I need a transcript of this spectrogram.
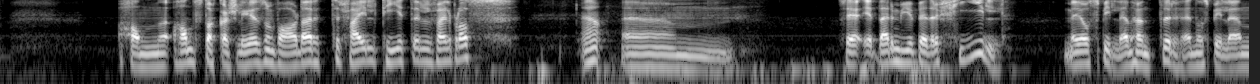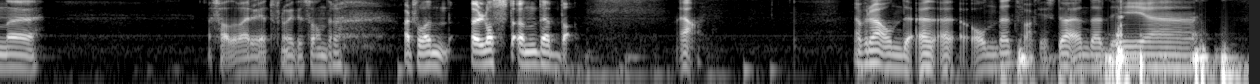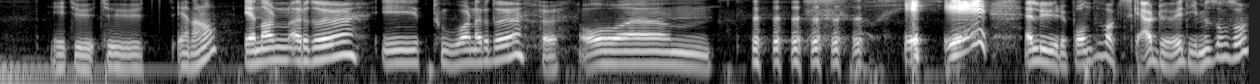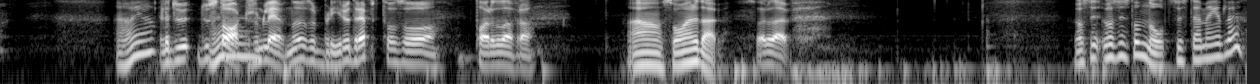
Han, han stakkarslige som var der til feil tid til feil plass. ja. Um, så jeg, det er mye bedre feel med å spille en hunter enn å spille en uh, faen hva er det vi heter for noe i disse andre? I hvert fall en Lost Undead, da. Ja. Ja, for du er undead faktisk. Du er undead i uh, I tu, tu eneren nå? Eneren er død, i toeren er død, Hø. og um, Jeg lurer på om du faktisk er død i Demon's også. òg. Ja, ja. Eller du, du starter som levende, så blir du drept, og så tar du det derfra. Ja, så er du dau. Så er du dau. Hva, sy hva syns du om notesystemet, egentlig?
